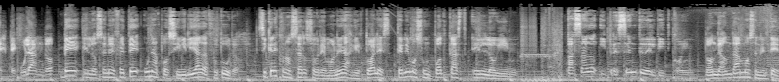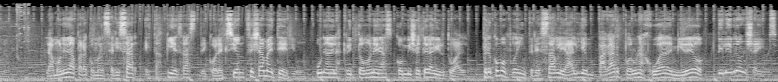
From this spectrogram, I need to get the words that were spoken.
especulando, ve en los NFT una posibilidad a futuro. Si querés conocer sobre monedas virtuales, tenemos un podcast en Login, pasado y presente del bitcoin, donde ahondamos en el tema. La moneda para comercializar estas piezas de colección se llama Ethereum, una de las criptomonedas con billetera virtual. Pero ¿cómo puede interesarle a alguien pagar por una jugada en video de LeBron James?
